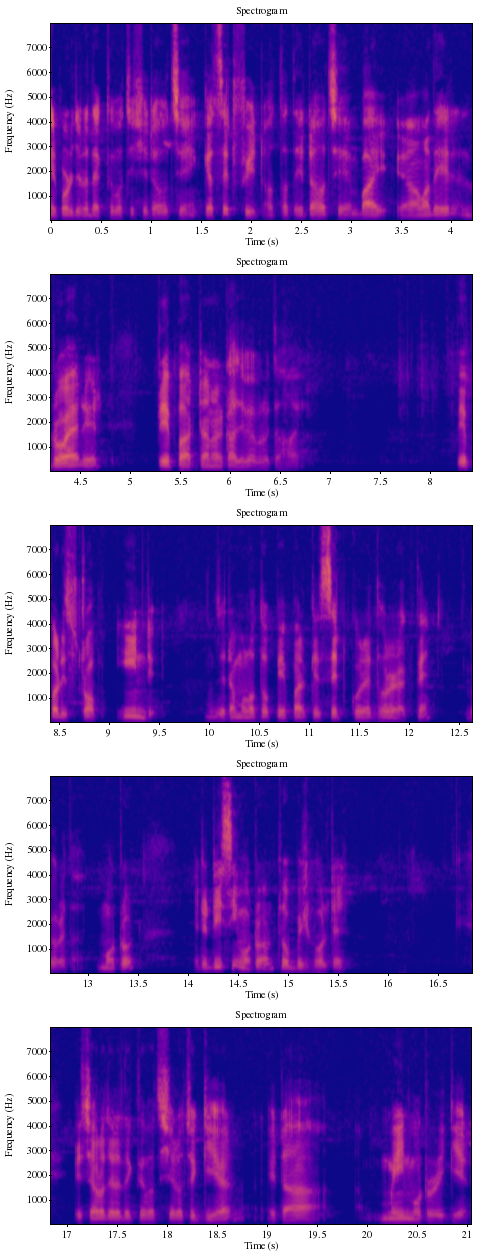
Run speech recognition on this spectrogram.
এরপর যেটা দেখতে পাচ্ছি সেটা হচ্ছে ক্যাসেট ফিট অর্থাৎ এটা হচ্ছে বাই আমাদের ড্রয়ারের পেপার টানার কাজে ব্যবহৃত হয়। পেপার স্টপ ইন্ড যেটা মূলত পেপারকে সেট করে ধরে রাখতে ব্যবহৃত হয়। মোটর এটা ডিসি মোটর চব্বিশ ভোল্টের এছাড়াও যেটা দেখতে পাচ্ছি সেটা হচ্ছে গিয়ার এটা মেইন মোটরের গিয়ার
